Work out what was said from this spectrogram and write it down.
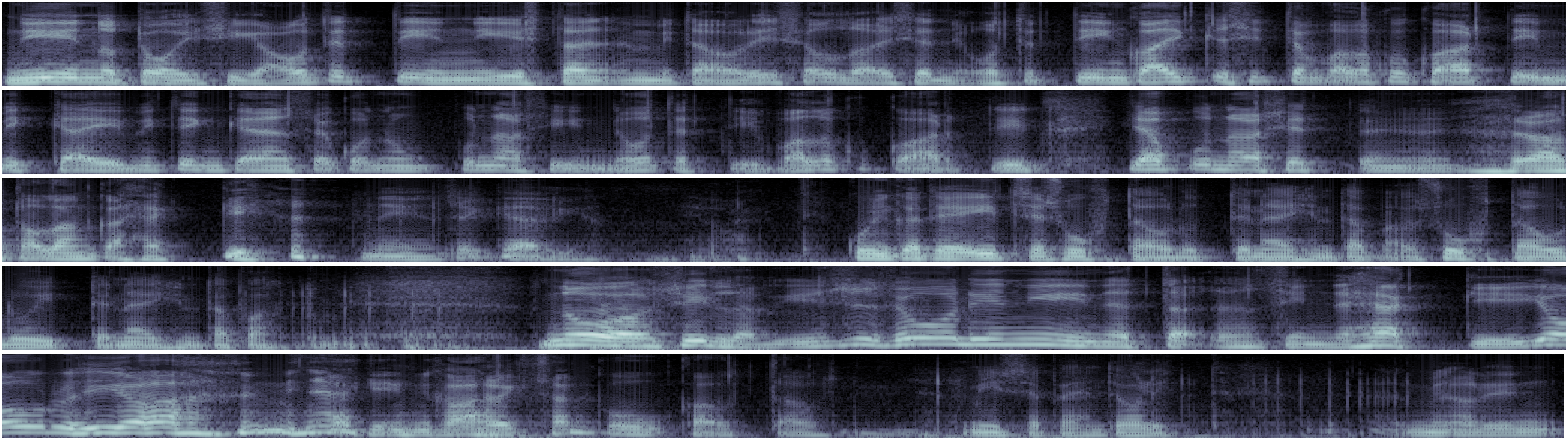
Niin, no toisia otettiin niistä, mitä oli sellaisia. Ne otettiin kaikki sitten valkokaartiin, mikä ei mitenkään sekoinut punaisiin. Ne otettiin valkokaartiin ja punaiset äh, rautalankahäkki. niin se kävi. Joo. Kuinka te itse suhtaudutte näihin, suhtauduitte näihin tapahtumiin? No sillä viisi se oli niin, että sinne häkkiin joudui ja minäkin kahdeksan kuukautta olin. Missä päin te olitte? Minä olin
